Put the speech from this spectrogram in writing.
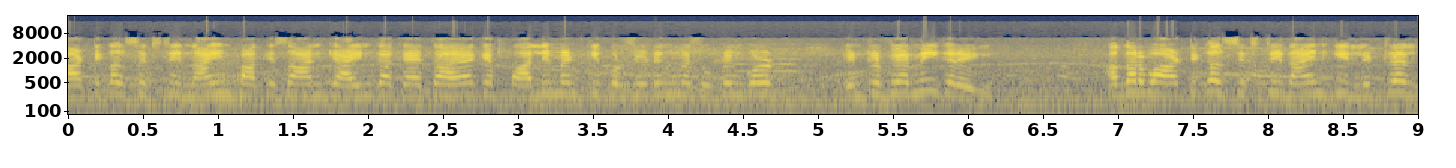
आर्टिकल 69 पाकिस्तान के आइन का कहता है कि पार्लियामेंट की प्रोसीडिंग में सुप्रीम कोर्ट इंटरफेयर नहीं करेगी। अगर वो आर्टिकल 69 की लिटरल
